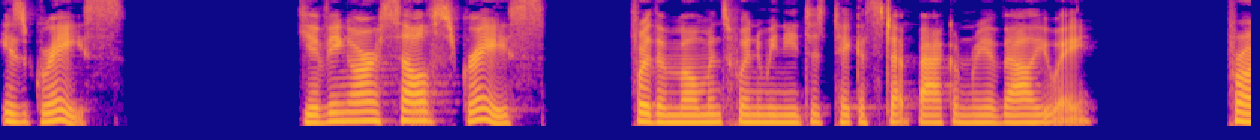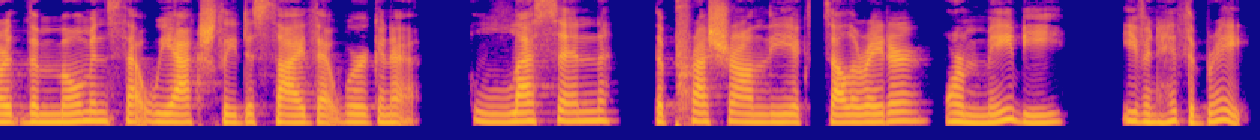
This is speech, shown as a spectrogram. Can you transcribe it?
is grace, giving ourselves grace for the moments when we need to take a step back and reevaluate, for the moments that we actually decide that we're going to lessen the pressure on the accelerator or maybe even hit the brake.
